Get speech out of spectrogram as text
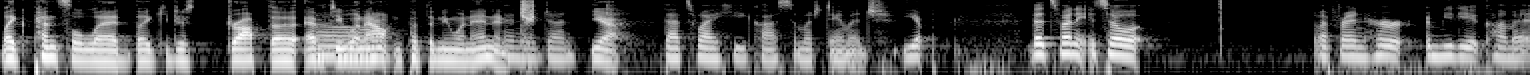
like pencil lead like you just drop the empty one Oh. out and put the new one in and, and you're done. yeah That's why he caused so much damage. yep That's funny. So, a friend, her immediate comment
